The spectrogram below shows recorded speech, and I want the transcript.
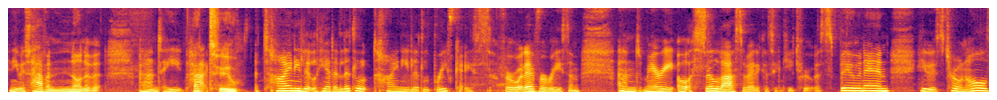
and he was having none of it, and he packed two. a tiny little he had a little tiny little briefcase for whatever reason and mary oh still laughs about it because he, he threw a spoon in he was throwing all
